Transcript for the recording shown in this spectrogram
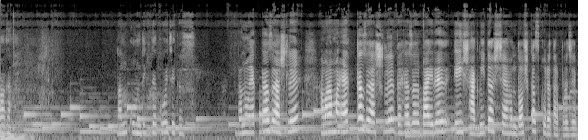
বাগান। নানু কোন দিক দিয়ে কই যেতেছে? নানু এক কাজে আসলে, আমার আম্মা এক কাজে আসলে দেখা যায় বাইরে এই শাক আসছে, এখন দশ কাজ করে তারপরে যাব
